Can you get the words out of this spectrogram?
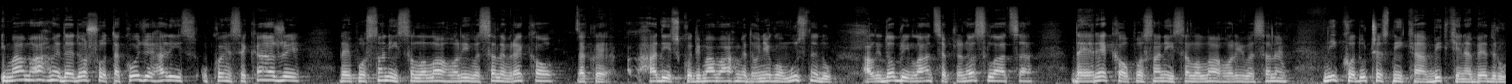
imama Ahmeda je došao također hadis u kojem se kaže da je poslanik sallallahu alaihi ve sellem rekao, dakle hadis kod imama Ahmeda u njegovom usnedu, ali dobri lance prenosilaca, da je rekao poslanik sallallahu alaihi ve sellem, niko od učesnika bitke na bedru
